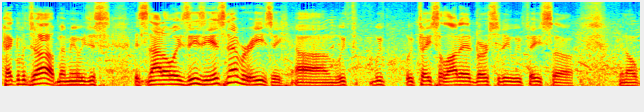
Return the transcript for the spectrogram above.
heck of a job. I mean, we just it's not always easy. It's never easy. Um, we've we've we face a lot of adversity. We face, uh, you know,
